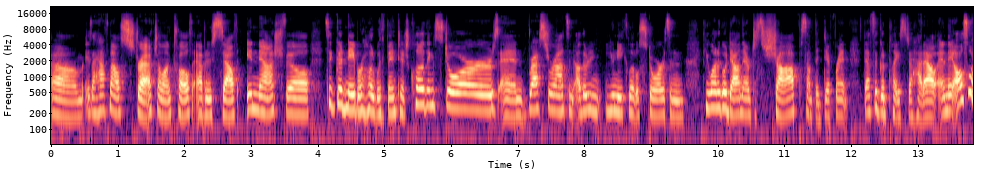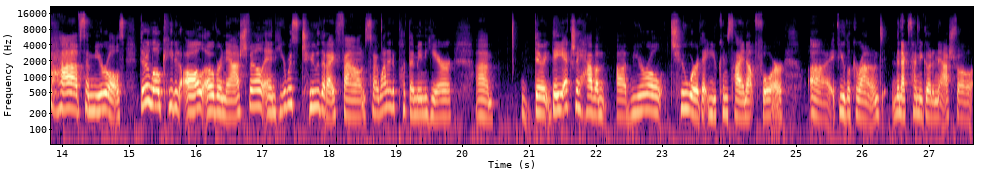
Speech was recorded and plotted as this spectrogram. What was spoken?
um, is a half mile stretch along 12th Avenue South in Nashville. It's a good neighborhood with vintage clothing stores and restaurants and other unique little stores. And if you want to go down there just to shop something different, that's a good place to head out. And they also have some murals. They're located all over Nashville, and here was two that I found, so I wanted to put them in here. Um, they actually have a, a mural tour that you can sign up for uh, if you look around the next time you go to Nashville,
